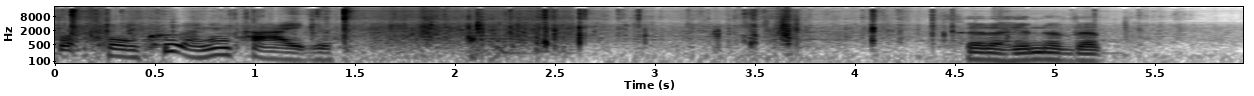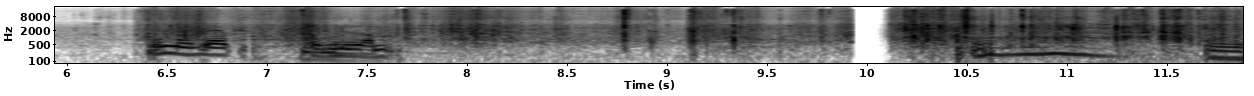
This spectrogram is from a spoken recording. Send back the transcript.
กดโครงเครื่องยังถ่ายอยู่เสื้อเราเห็นแบบแบบนี่มันแบบเหลื่อมอืมเออ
